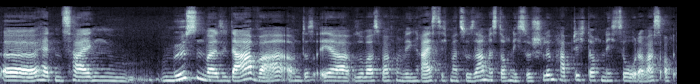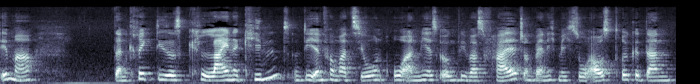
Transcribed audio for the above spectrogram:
äh, hätten zeigen müssen, weil sie da war und das eher sowas war von wegen, reiß dich mal zusammen, ist doch nicht so schlimm, hab dich doch nicht so oder was auch immer, dann kriegt dieses kleine Kind die Information, oh, an mir ist irgendwie was falsch und wenn ich mich so ausdrücke, dann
